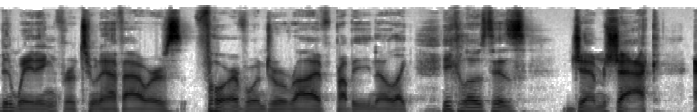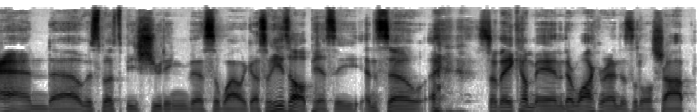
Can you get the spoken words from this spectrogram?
been waiting for two and a half hours for everyone to arrive. Probably, you know, like he closed his gem shack and uh, was supposed to be shooting this a while ago. So he's all pissy, and so so they come in and they're walking around this little shop,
